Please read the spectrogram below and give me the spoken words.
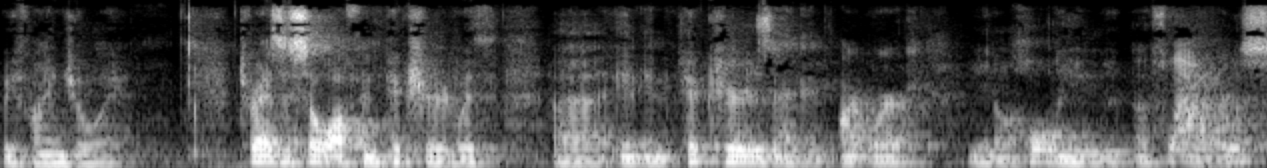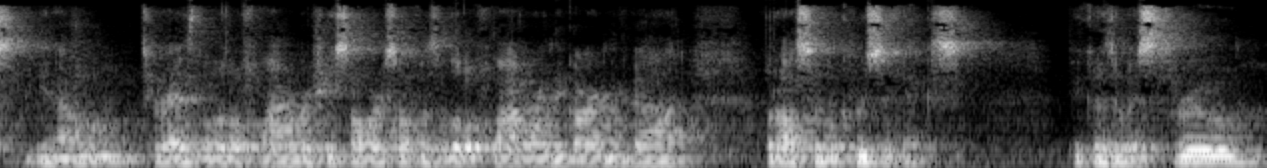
we find joy. Therese is so often pictured with, uh, in, in, pictures and in artwork, you know, holding uh, flowers, you know, Therese the little flower. She saw herself as a little flower in the garden of God but also the crucifix, because it was through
